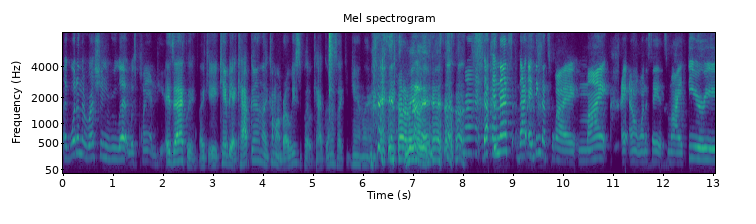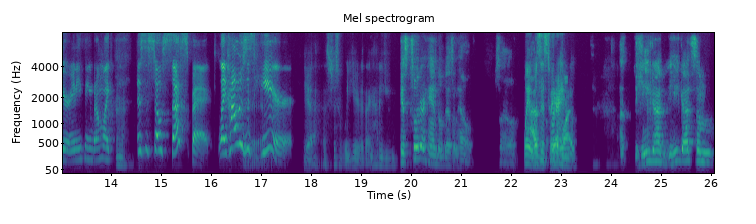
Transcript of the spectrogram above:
Like, what in the Russian roulette was planned here? exactly like it can't be a cap gun. Like, come on, bro. We used to play with cap guns. Like you can't like you know what I mean? That- that- and that's that. I think that's why my I, I don't want to say it's my theory or anything, but I'm like, Mhm. this is so suspect. Like, how is this here? yeah, that's just weird. Like, how do you His Twitter handle doesn't help. So wait? What's his Twitter understand why- handle? Uh, he got he got some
